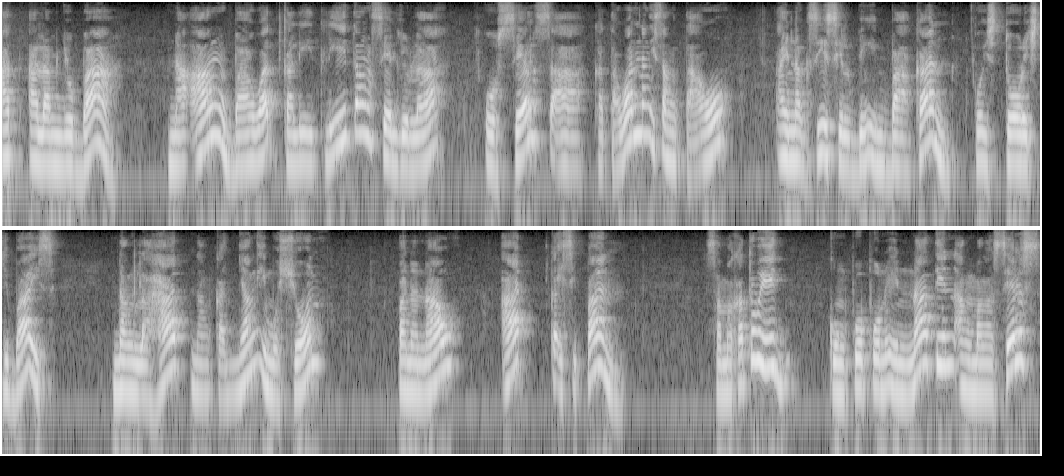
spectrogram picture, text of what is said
At alam nyo ba na ang bawat kaliit-liitang selula o cells sa katawan ng isang tao ay nagsisilbing imbakan o storage device ng lahat ng kanyang emosyon, pananaw, at kaisipan. Sa makatuwid, kung pupunuin natin ang mga cells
